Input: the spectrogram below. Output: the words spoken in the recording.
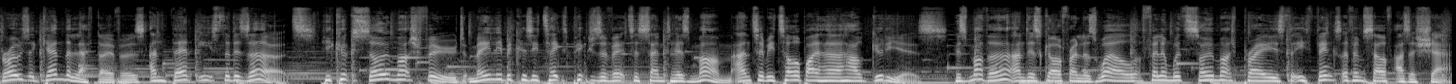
throws again the leftovers, and then eats the desserts. He cooks so much food mainly because he takes pictures of it to send to his mum and to be told by her how good he is. His mother and his girlfriend as well fill him with so much praise that he thinks of himself as a chef.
